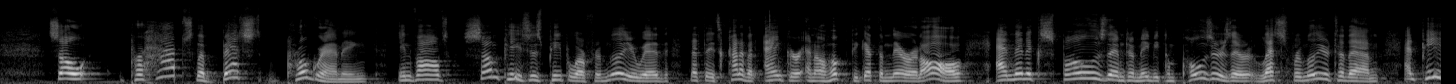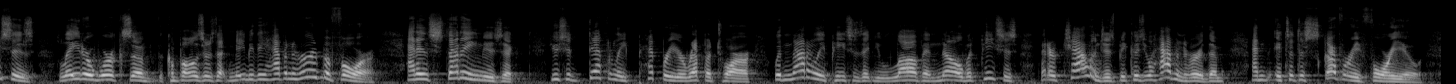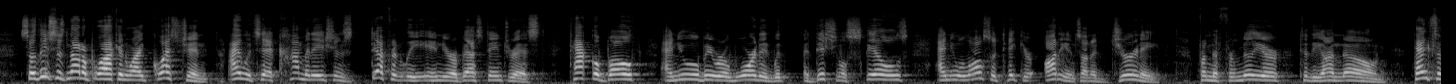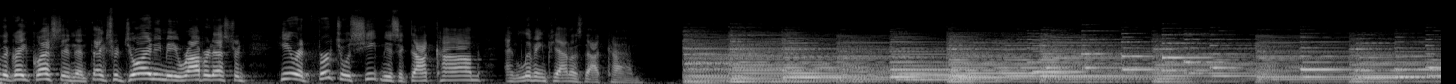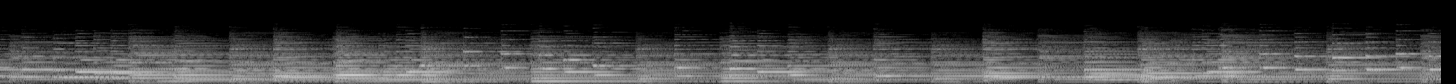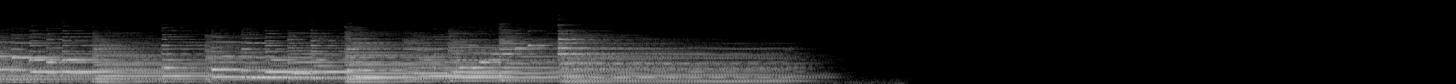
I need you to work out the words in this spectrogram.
So perhaps the best programming involves some pieces people are familiar with, that it's kind of an anchor and a hook to get them there at all, and then expose them to maybe composers that are less familiar to them, and pieces, later works of the composers that maybe they haven't heard before. And in studying music, you should definitely pepper your repertoire with not only pieces that you love and know, but pieces that are challenges because you haven't heard them, and it's a discovery for you. So this is not a black and white question. I would say a combination is definitely in your best interest. Tackle both, and you will be rewarded with additional skills, and you will also take your audience on a journey from the familiar to the unknown. Thanks for the great question, and thanks for joining me, Robert Estrin, here at virtualsheetmusic.com and livingpianos.com.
